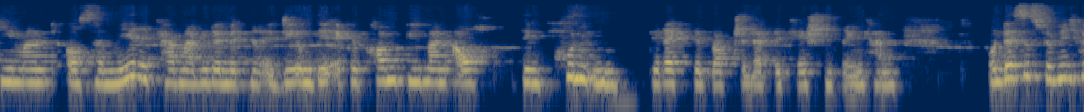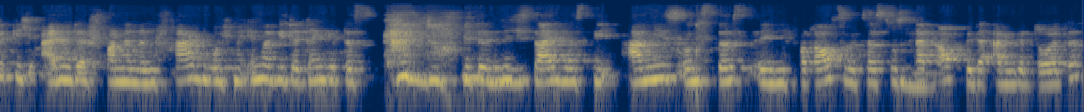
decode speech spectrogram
jemand aus Amerika mal wieder mit einer Idee um die Ecke kommt, wie man auch dem Kunden direkt eine Blockchain-Application bringen kann. Und das ist für mich wirklich eine der spannenden Fragen, wo ich mir immer wieder denke, das kann doch wieder nicht sein, dass die Amis uns das irgendwie voraussetzen. Das hast du es mhm. gerade auch wieder angedeutet.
